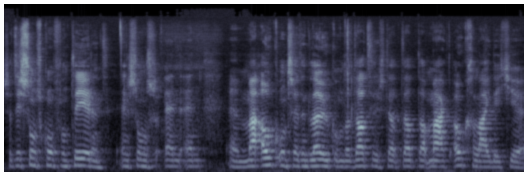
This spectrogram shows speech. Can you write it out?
Dus het is soms confronterend. En soms, en, en, eh, maar ook ontzettend leuk, omdat dat, is, dat, dat, dat maakt ook gelijk dat, je,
